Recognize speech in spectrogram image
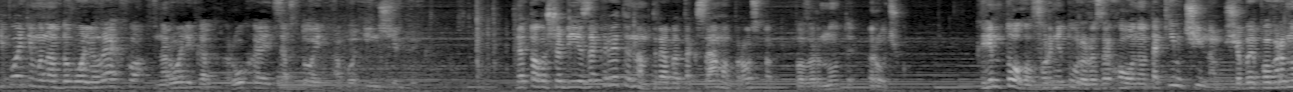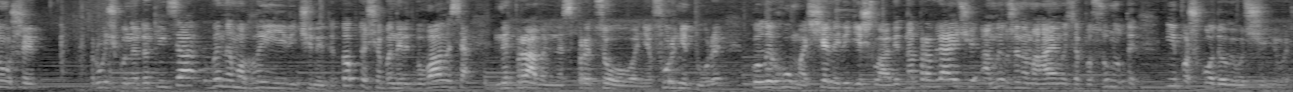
І потім вона доволі легко на роліках рухається в той або інший бік. Для того, щоб її закрити, нам треба так само просто повернути ручку. Крім того, фурнітура розрахована таким чином, щоб повернувши ручку не до кінця, ви не могли її відчинити. Тобто, щоб не відбувалося неправильне спрацьовування фурнітури, коли гума ще не відійшла від направляючої, а ми вже намагаємося посунути і пошкодили ущільнювач.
